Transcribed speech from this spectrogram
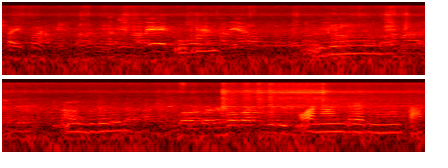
green blue 100 mantap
